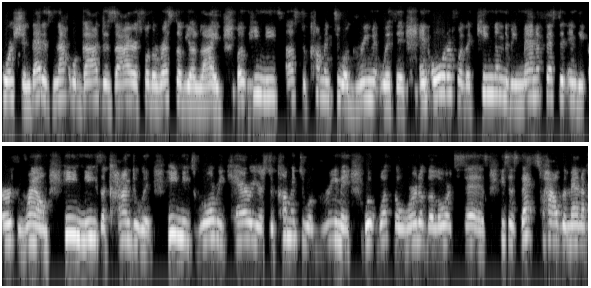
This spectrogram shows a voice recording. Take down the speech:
portion. That is not what God desires for the rest of your life. But He needs us to come into agreement with it. In order for the kingdom to be manifested in the earth realm, He needs a conduit. He needs glory carriers to come into agreement with what the word of the Lord says. He says that's how the manif-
